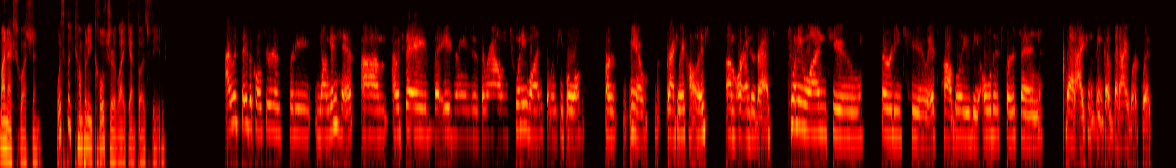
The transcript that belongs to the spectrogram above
My next question What's the company culture like at BuzzFeed? I would say the culture is pretty young and hip. Um, I would say the age range is around 21. So when people are, you know, graduate college, um, or undergrad. 21 to 32 is probably the oldest person that I can think of that I work with.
